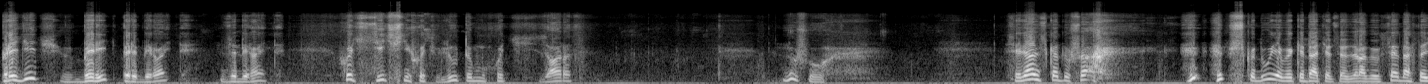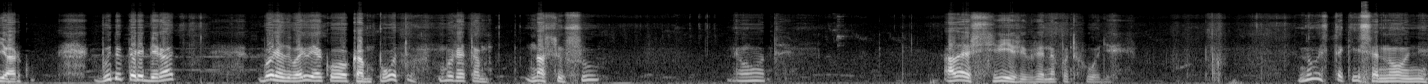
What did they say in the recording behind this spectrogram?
Прийдіть, беріть, перебирайте, забирайте. Хоч в січні, хоч в лютому, хоч зараз. Ну що, селянська душа шкодує викидати це зразу все на стоярку. Буду перебирати, може зварю якого компоту, може там насушу. От. Але ж свіжий вже на підході. Ну ось такі шановні.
